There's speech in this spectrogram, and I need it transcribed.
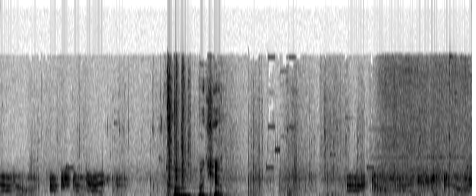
Ladung. Abstand halten. Komm, markier. Achtung, es geht los.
